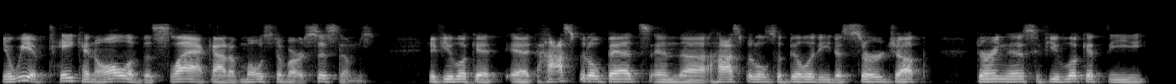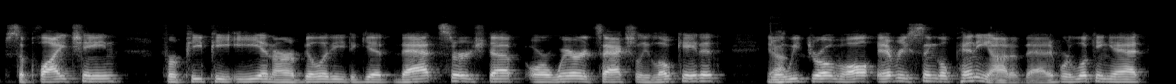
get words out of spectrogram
You know we have taken all of the slack out of most of our systems if you look at, at hospital beds and the hospital's ability to surge up during this, if you look at the supply chain for PPE and our ability to get that surged up or where it's actually located, yeah. you know, we drove all every single penny out of that. If we're looking at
